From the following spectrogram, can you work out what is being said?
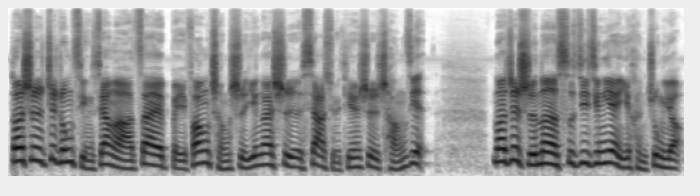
但是这种景象啊，在北方城市应该是下雪天是常见。那这时呢，司机经验也很重要。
